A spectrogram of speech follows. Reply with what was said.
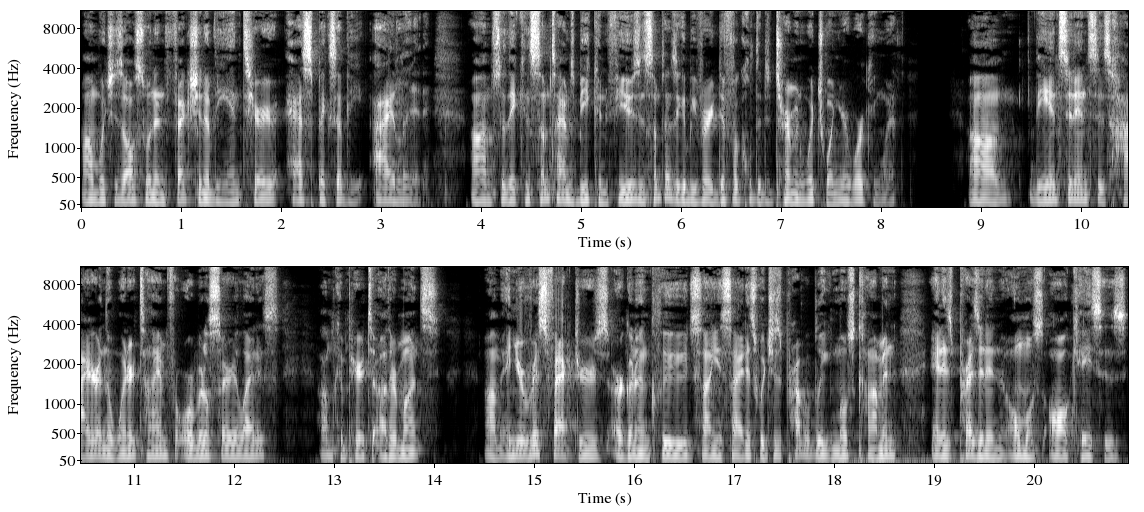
um, which is also an infection of the anterior aspects of the eyelid. Um, so they can sometimes be confused, and sometimes it can be very difficult to determine which one you're working with. Um, the incidence is higher in the wintertime for orbital cellulitis um, compared to other months. Um, and your risk factors are going to include sinusitis, which is probably most common and is present in almost all cases.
